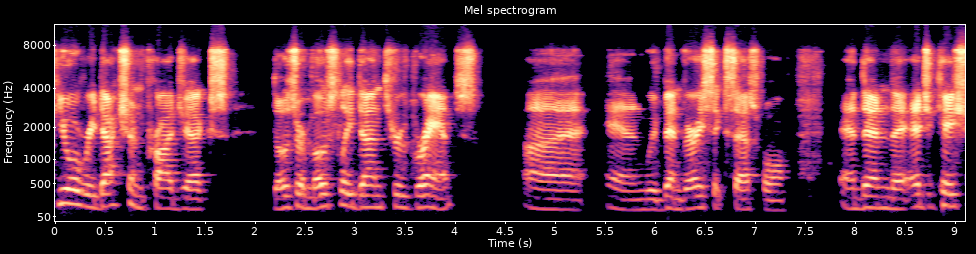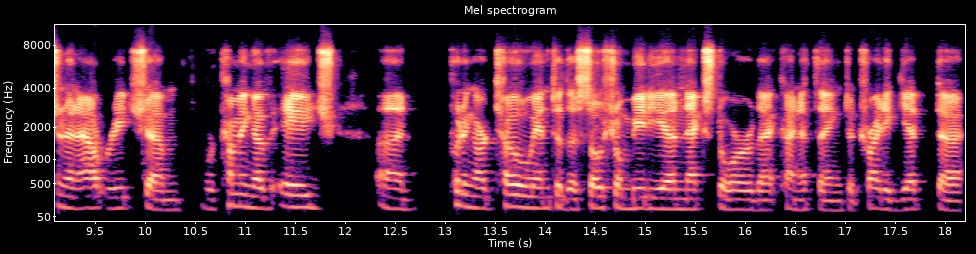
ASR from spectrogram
fuel reduction projects, those are mostly done through grants, uh, and we've been very successful. And then the education and outreach, um, we're coming of age, uh, putting our toe into the social media next door, that kind of thing, to try to get uh,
